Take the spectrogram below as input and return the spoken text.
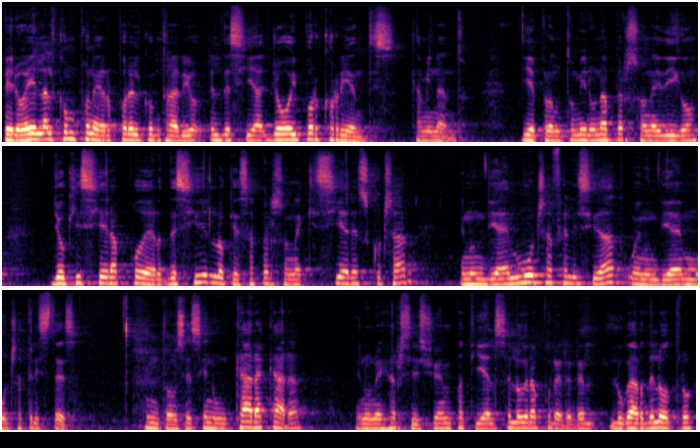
Pero él al componer, por el contrario, él decía, yo voy por corrientes, caminando. Y de pronto miro una persona y digo, yo quisiera poder decir lo que esa persona quisiera escuchar en un día de mucha felicidad o en un día de mucha tristeza. Entonces, en un cara a cara, en un ejercicio de empatía, él se logra poner en el lugar del otro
